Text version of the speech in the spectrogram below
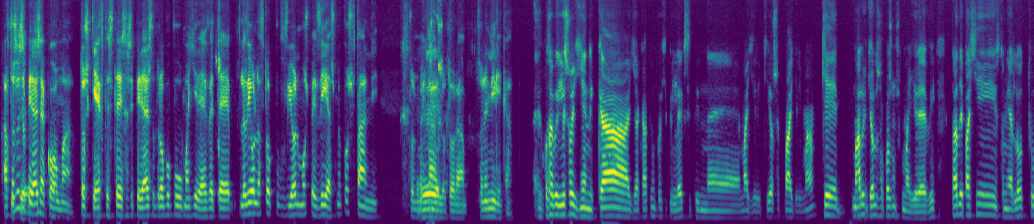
Αυτό σας επηρεάζει ακόμα; Το σκέφτεστε, σας επηρεάζει τον τρόπο που μαγειρεύετε; Δηλαδή, όλο αυτό που βιώνουμε ως παιδί, ας πούμε, πώς φτάνει στον ε... μεγάλο τώρα, στον ενήλικα; Εγώ θα μιλήσω γενικά για κάποιον που έχει επιλέξει την ε, μαγειρική ως επάγγελμα και μάλλον και όλος ο κόσμος που μαγειρεύει, πάντα υπάρχει στο μυαλό του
